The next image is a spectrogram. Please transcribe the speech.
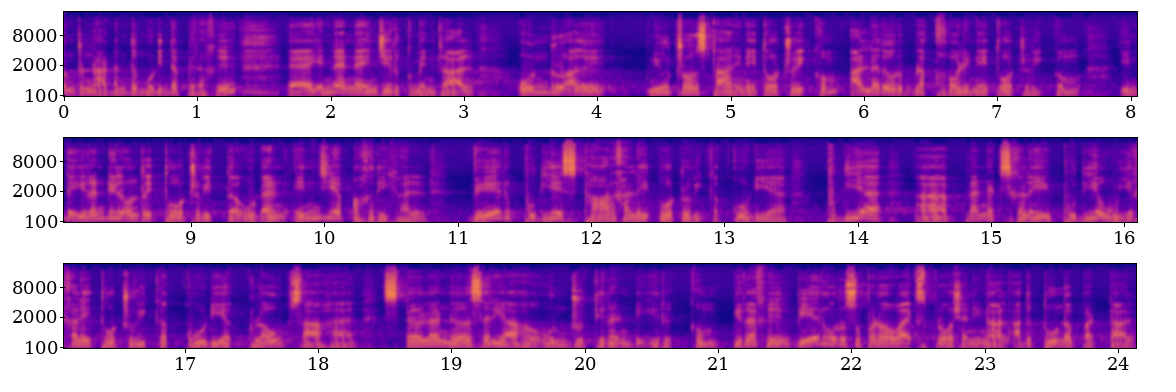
ஒன்று நடந்து முடிந்த பிறகு என்னென்ன எஞ்சியிருக்கும் என்றால் ஒன்று அது நியூட்ரான் ஸ்டாரினை தோற்றுவிக்கும் அல்லது ஒரு பிளக் ஹோலினை தோற்றுவிக்கும். இந்த இரண்டில் ஒன்றை தோற்றுவித்த உடன் எஞ்சிய பகுதிகள் வேறு புதிய ஸ்டார்களை தோற்றுவிக்கக்கூடிய புதிய பிளானட்ஸ்களை புதிய உயிர்களை தோற்றுவிக்கக்கூடிய க்ளவுட்ஸாக ஸ்டெர்லர் நர்சரியாக ஒன்று திரண்டு இருக்கும். பிறகு வேறு ஒரு சுப்பனோவா எக்ஸ்ப்ளோஷனினால் அது தூண்டப்பட்டால்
